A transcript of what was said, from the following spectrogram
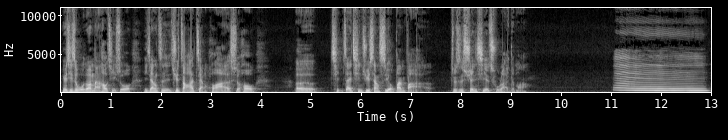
因为其实我都还蛮好奇说，你这样子去找他讲话的时候，呃，情在情绪上是有办法。就是宣泄出来的吗？嗯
